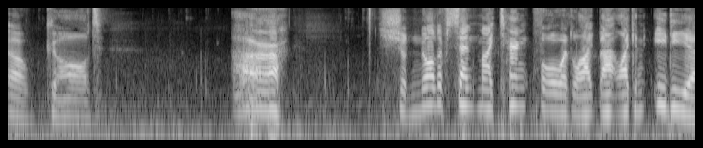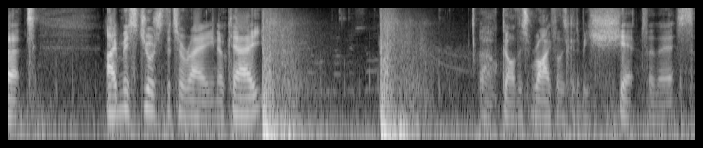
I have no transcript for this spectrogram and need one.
Oh, God. Urgh. Should not have sent my tank forward like that, like an idiot. I misjudged the terrain, okay? Oh god, this rifle is going to be shit for this,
